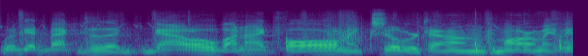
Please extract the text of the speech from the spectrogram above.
We'll get back to the Gallow by nightfall, make Silvertown tomorrow, maybe.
